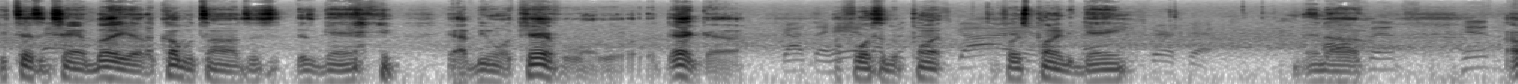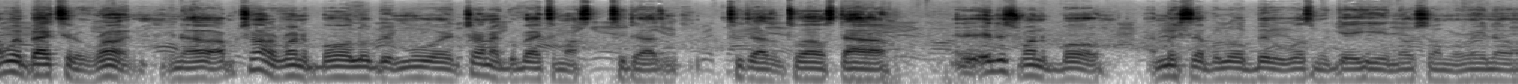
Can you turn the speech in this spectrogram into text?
He tested Champ Bailey out a couple times this, this game. Gotta be more careful with that guy. I forced him to punt, first punt of the game. And uh, I went back to the run. You know, I'm trying to run the ball a little bit more, trying to go back to my 2000, 2012 style, and, just run the ball. I mixed up a little bit with Wes McGahee and Knowshon Moreno.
